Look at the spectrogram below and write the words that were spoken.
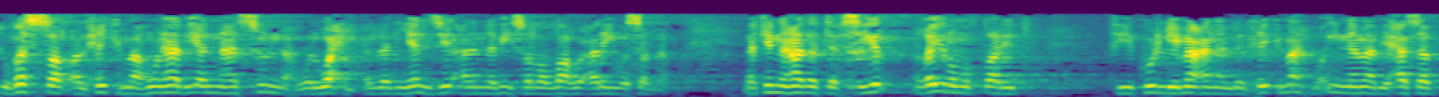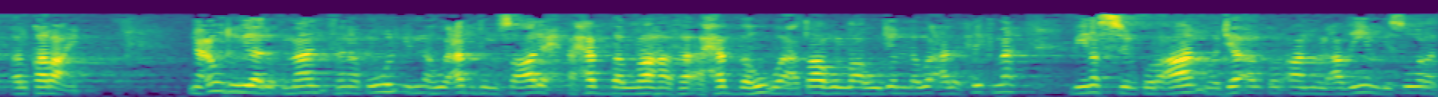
تفسر الحكمة هنا بأنها السنة والوحي الذي ينزل على النبي صلى الله عليه وسلم. لكن هذا التفسير غير مضطرد في كل معنى للحكمة وإنما بحسب القرائن. نعود إلى لقمان فنقول إنه عبد صالح أحب الله فأحبه وأعطاه الله جل وعلا الحكمة بنص القرآن وجاء القرآن العظيم بصورة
